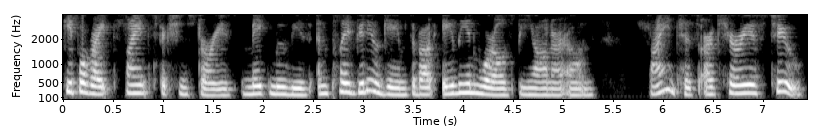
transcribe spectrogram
People write science fiction stories, make movies, and play video games about alien worlds beyond our own. Scientists are curious too.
